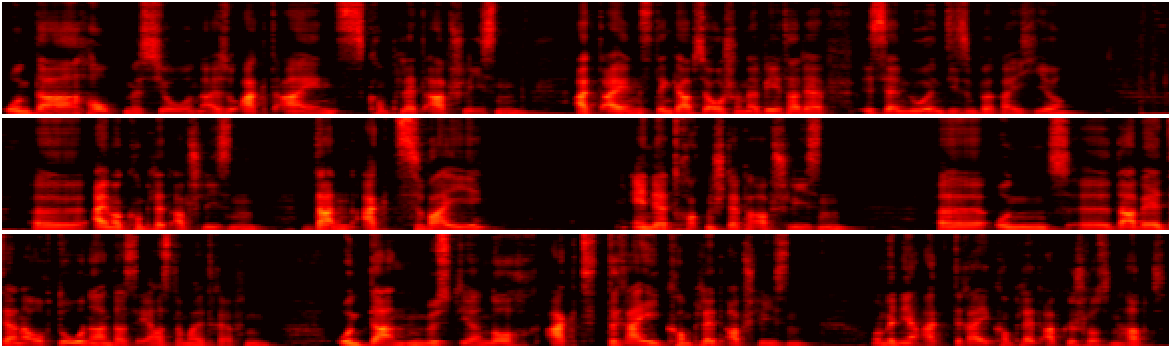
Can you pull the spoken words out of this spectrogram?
Und da Hauptmission, also Akt 1, komplett abschließen. Akt 1, den gab es ja auch schon in der Beta, der ist ja nur in diesem Bereich hier. Äh, einmal komplett abschließen. Dann Akt 2 in der Trockensteppe abschließen. Äh, und äh, da werdet ihr dann auch Donan das erste Mal treffen. Und dann müsst ihr noch Akt 3 komplett abschließen. Und wenn ihr Akt 3 komplett abgeschlossen habt,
